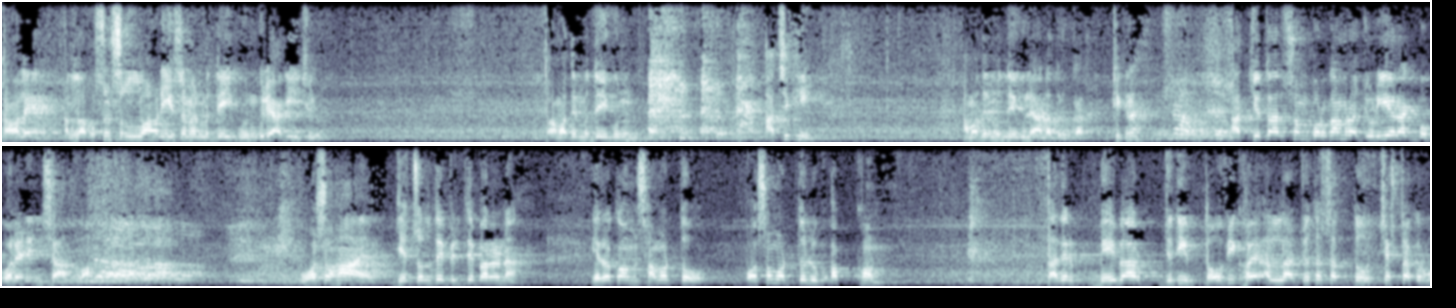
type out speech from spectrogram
তাহলে আল্লাহ রসুন সাল্লাহ ইসলামের মধ্যে এই গুণগুলি আগেই ছিল। তো আমাদের মধ্যে এই গুণ আছে কি? আমাদের মধ্যে এগুলি আনা দরকার, ঠিক না? আত্মীয়তার সম্পর্ক আমরা জড়িয়ে রাখব, বলেন ইনশাআল্লাহ। অসহায়, যে চলতে ফিরতে পারে না, এরকম সামর্থ্য, অসমর্থ লোক অক্ষম। তাদের বেবার যদি তৌফিক হয়, আল্লাহর যথাসাধ্য চেষ্টা করব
